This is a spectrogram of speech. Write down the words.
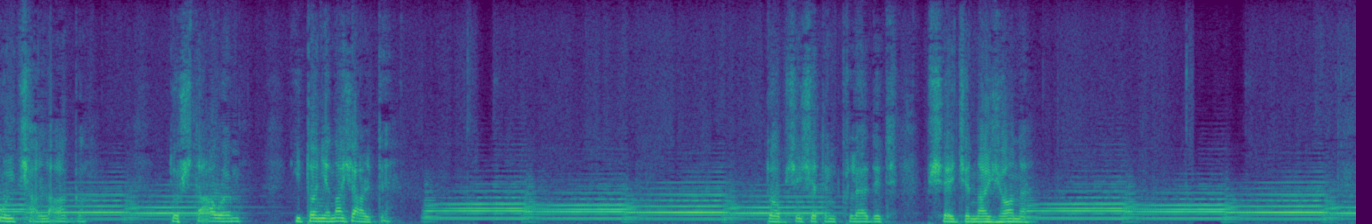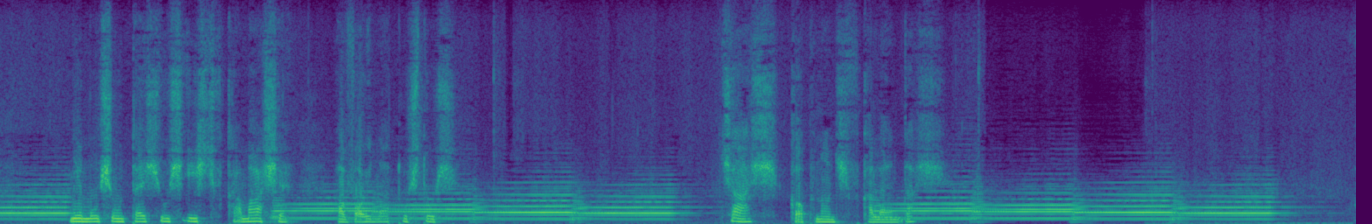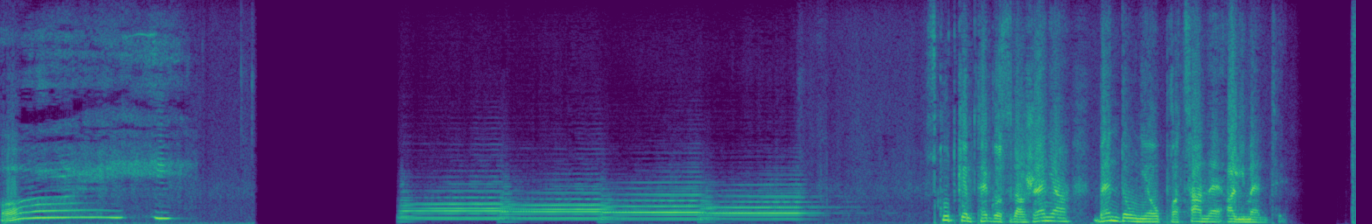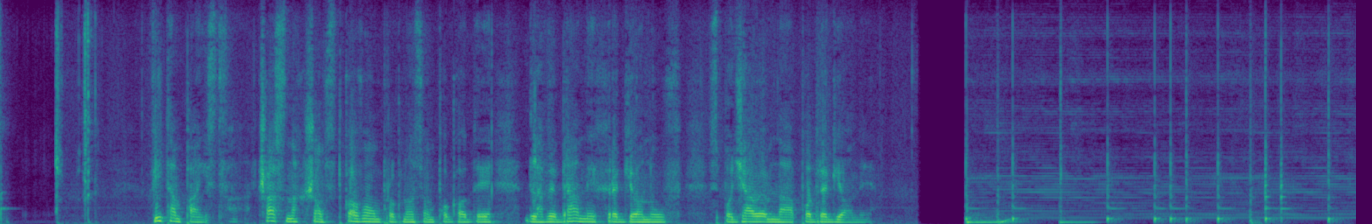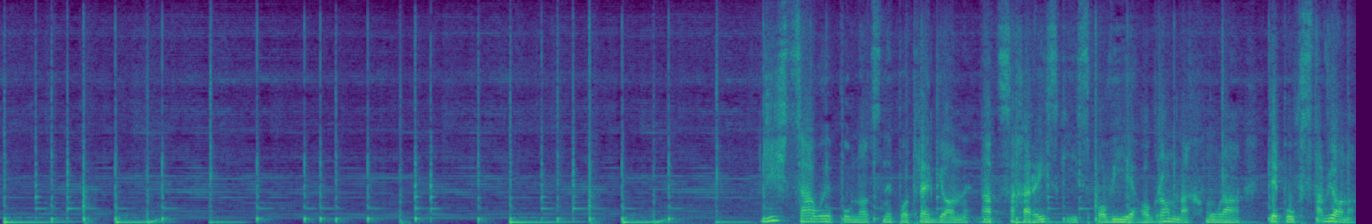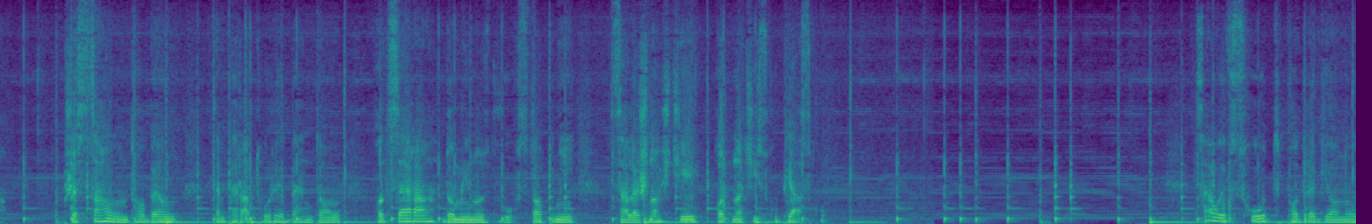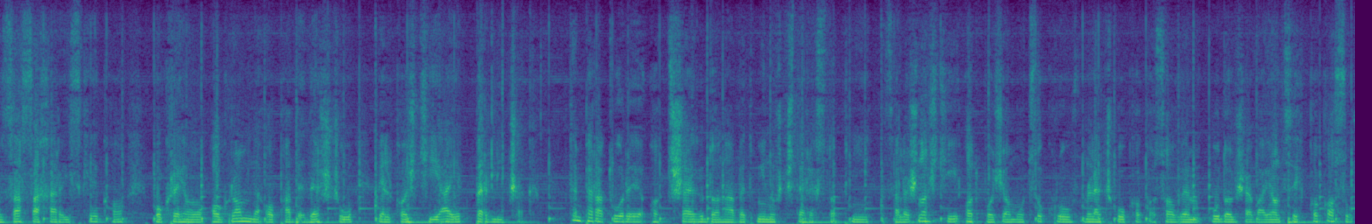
kulcia laga. Dostałem i to nie na zialty. Dobrze, że ten kredyt przejdzie na żonę. Nie muszę też już iść w kamasie, a wojna tuż tuż. Czas kopnąć w kalendarz. Skutkiem tego zdarzenia będą nieopłacane alimenty. Witam Państwa. Czas na chrząstkową prognozę pogody dla wybranych regionów z podziałem na podregiony. Dziś cały północny podregion nadsaharyjski spowije ogromna chmura typu wstawiona. Przez całą dobę temperatury będą od 0 do minus 2 stopni w zależności od nacisku piasku. Cały wschód podregionu zasaharyjskiego pokryją ogromne opady deszczu wielkości jajek perliczek. Temperatury od 3 do nawet minus 4 stopni w zależności od poziomu cukru w mleczku kokosowym u dojrzewających kokosów.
